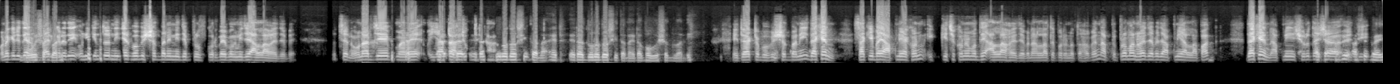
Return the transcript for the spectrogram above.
ওনাকে যদি আমি বাইর করে। দিই উনি কিন্তু নিজের ভবিষ্যৎবাণী নিজে প্রুফ করবে এবং নিজে আল্লাহ হয়ে যাবে। বুঝছেন? ওনার যে মানে ইয়াটা দূরদর্শিতা না এটা- দূরদর্শিতা না এটা ভবিষ্যৎবাণী এটা একটা ভবিষ্যৎবাণী। দেখেন সাকিব ভাই আপনি এখন কিছুক্ষণের মধ্যে আল্লাহ হয়ে যাবেন। আল্লাহতে পরিণত হবেন। আপনি প্রমাণ হয়ে যাবে যে আপনি আল্লাহ পাক। দেখেন আপনি শুরুতে আচ্ছা ভাই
